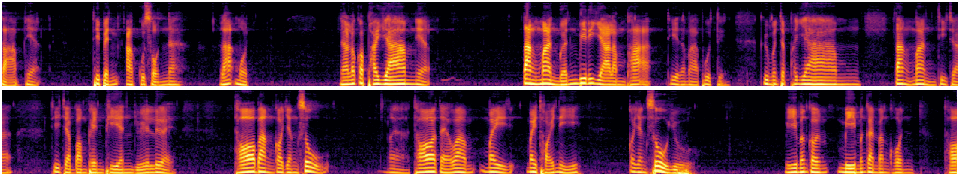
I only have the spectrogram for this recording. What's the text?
สามเนี่ยที่เป็นอกุศลนะละหมด นะแล้วก็พยายามเนี่ยตั้งมั่นเหมือนวิริยาลัมพะที่ธรรมาพูดถึง คือมันจะพยายามตั้งมั่นที่จะที่จะบำเพ็ญเพียรอยู่เรื่อยๆท้อบ้างก็ยังสู้ท้อแต่ว่าไม่ไม่ถอยหนี ก็ยังสู้อยู่ มีบางคนมีเหมือนกันบางคน ท้อ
